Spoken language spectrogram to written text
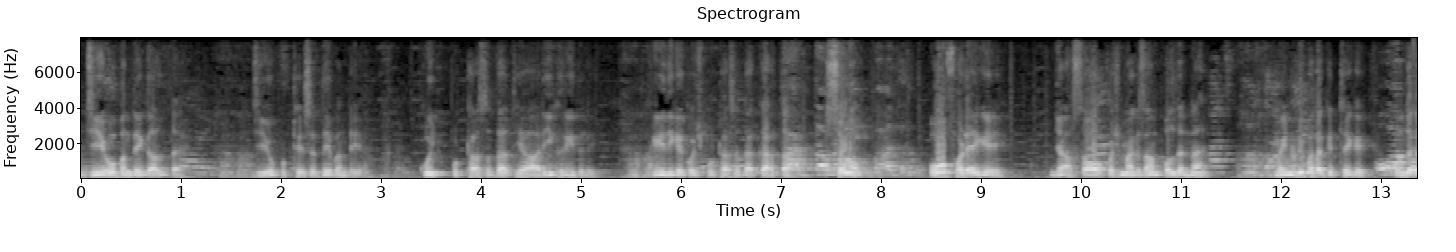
ਜੇ ਉਹ ਬੰਦੇ ਗਲਤ ਹੈ ਜੇ ਉਹ ਪੁੱਠੇ ਸਿੱਧੇ ਬੰਦੇ ਆ ਕੋਈ ਪੁੱਠਾ ਸਿੱਧਾ ਹਥਿਆਰ ਹੀ ਖਰੀਦ ਲੇ। ਖਰੀਦ ਕੇ ਕੁਝ ਪੁੱਠਾ ਸਿੱਧਾ ਕਰਤਾ। ਸੁਣੋ। ਉਹ ਫੜੇ ਗਏ। ਜਾਂ 100 ਕੁਝ ਮੈਂ ਐਗਜ਼ਾਮਪਲ ਦਿੰਨਾ ਮੈਨੂੰ ਨਹੀਂ ਪਤਾ ਕਿੱਥੇ ਗਏ। ਉਹ ਉਹਦੇ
